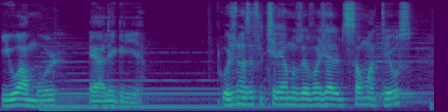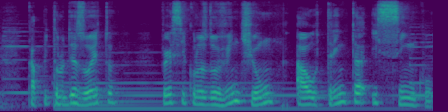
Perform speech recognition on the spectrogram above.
e o amor é alegria. Hoje nós refletiremos o Evangelho de São Mateus, capítulo 18, versículos do 21 ao 35.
